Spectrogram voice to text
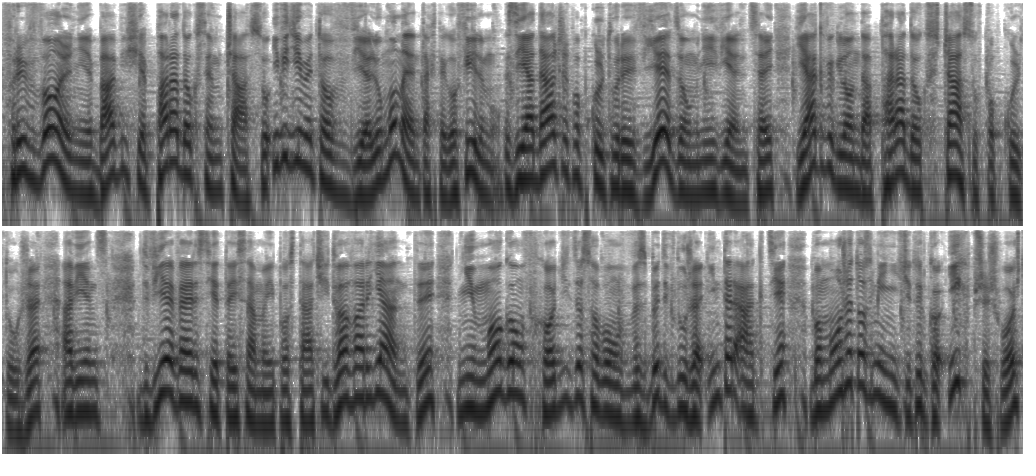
frywolnie bawi się paradoksem czasu i widzimy to w wielu momentach tego filmu. Zjadacze popkultury wiedzą mniej więcej, jak wygląda paradoks czasu w popkulturze, a więc dwie wersje tej samej postaci, dwa warianty nie mogą wchodzić ze sobą w zbyt duże interakcje, bo może to zmienić nie tylko ich przyszłość,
